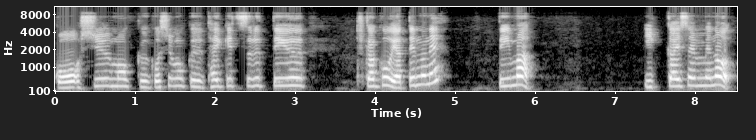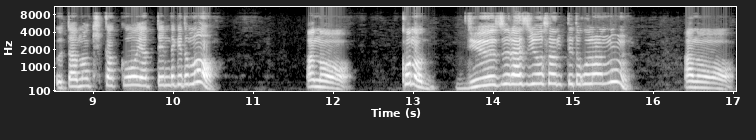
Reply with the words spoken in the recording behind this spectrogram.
5種目、5種目で対決するっていう企画をやってんのね。で、今、1回戦目の歌の企画をやってんだけども、あの、このデューズラジオさんってところに、あの、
